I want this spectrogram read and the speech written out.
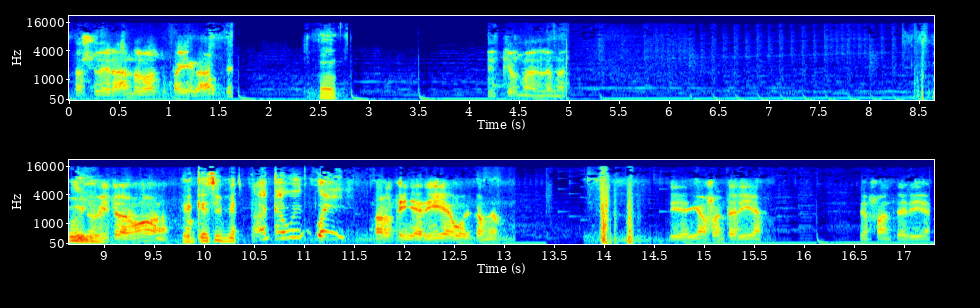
Está acelerando el vato para llegarte. Oh. Es que me, le Uy, ¿Ya viste la armadura? es que si me ataca, güey. Uy. Artillería, güey, camión. Artillería, infantería. Infantería.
